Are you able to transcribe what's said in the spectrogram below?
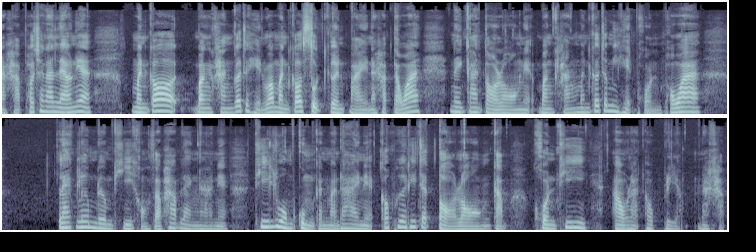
นะครับ เพราะฉะนั้นแล้วเนี่ยมันก็บางครั้งก็จะเห็นว่ามันก็สุดเกินไปนะครับ แต่ว่าในการต่อรองเนี่ยบางครั้งมันก็จะมีเหตุผล เพราะว่า แรกเริ่มเดิมทีของสภาพแรงงานเนี่ยที่รวมกลุ่มกันมาได้เนี่ยก็เพื่อที่จะต่อรองกับคนที่เอารัดเอาเปรียบนะครับ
